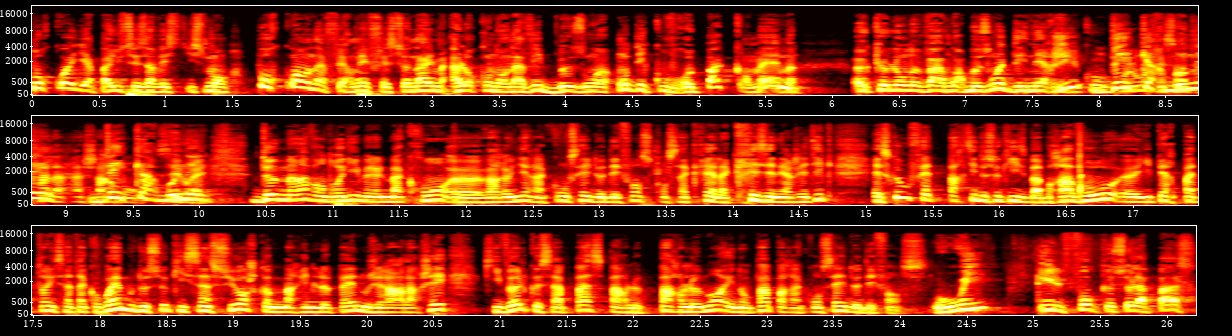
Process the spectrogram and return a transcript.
Pourquoi il n'y a pas eu ces investissements? Pourquoi on a fermé Fessenheim alors qu'on en avait besoin? On ne découvre pas quand même euh, que l'on va avoir besoin d'énergie décarbonée. décarbonée. Demain, vendredi, Emmanuel Macron euh, va réunir un conseil de défense consacré à la crise énergétique. Est-ce que vous faites partie de ceux qui disent bah, bravo, euh, il perd pas de temps, il s'attaque au problème, ou de ceux qui s'insurgent, comme Marine Le Pen ou Gérard Larcher, qui veulent que ça passe par le Parlement et non pas par un conseil de défense? Oui, il faut que cela passe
